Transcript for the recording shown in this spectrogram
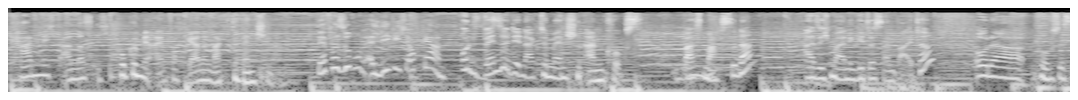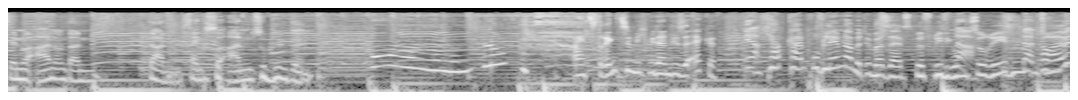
ich kann nicht anders. Ich gucke mir einfach gerne nackte Menschen an. Der Versuchung erliege ich auch gern. Und wenn du dir nackte Menschen anguckst, was machst du dann? Also ich meine, geht das dann weiter? Oder guckst du es dir nur an und dann, dann fängst du an zu bügeln? Jetzt drängt sie mich wieder in diese Ecke. Ja. Ich habe kein Problem damit, über Selbstbefriedigung Na, zu reden. Dann tun wir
